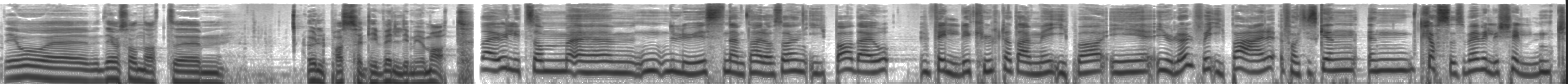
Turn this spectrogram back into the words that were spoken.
Det er jo, eh, det er jo sånn at um, øl passer til veldig mye mat. Det er jo litt som eh, Louis nevnte her også, en IPA. Det er jo veldig kult at det er med IPA i juleøl, for IPA er faktisk en, en klasse som jeg veldig sjeldent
